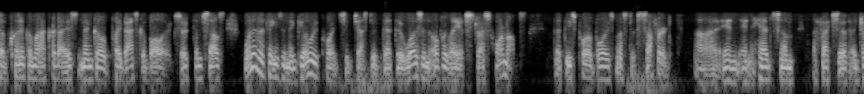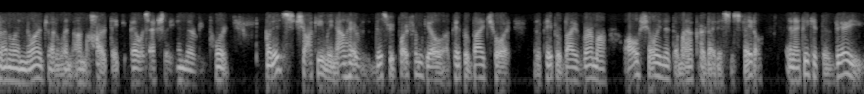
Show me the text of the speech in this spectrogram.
subclinical myocarditis and then go play basketball or exert themselves? One of the things in the Gill report suggested that there was an overlay of stress hormones, that these poor boys must have suffered uh, and, and had some effects of adrenaline, noradrenaline on the heart. They, that was actually in their report. But it's shocking. We now have this report from Gill, a paper by Choi, and a paper by Verma, all showing that the myocarditis is fatal. And I think at the very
